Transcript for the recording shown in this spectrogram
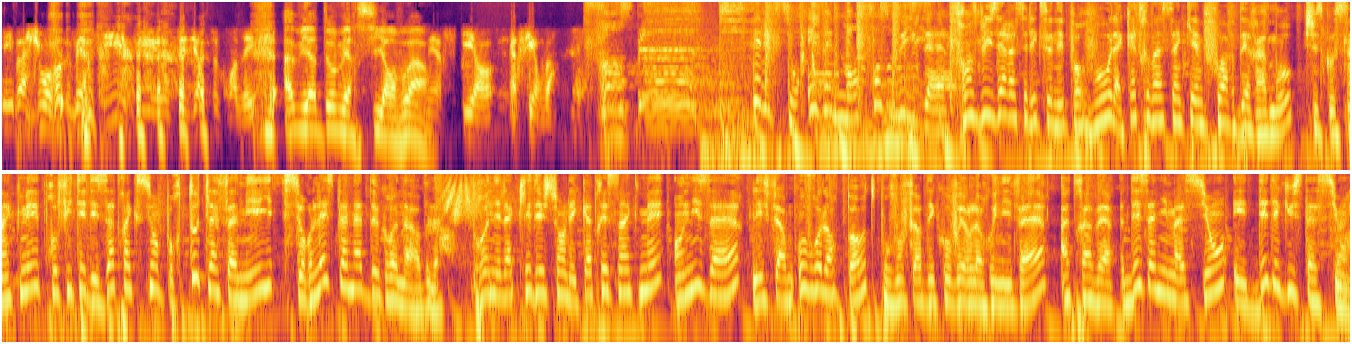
Et ben je vous remercie et puis au plaisir de se croiser. à bientôt, merci, au revoir. Merci, au- merci, au revoir. France Bleu. Sélection événement France Bleu. France Bleu a sélectionné pour vous la 85e foire des rameaux. Jusqu'au 5 mai, profitez des attractions pour toute la famille sur l'esplanade de Grenoble. Prenez la clé des champs les 4 et 5 mai en Isère. Les fermes ouvrent leurs portes pour vous faire découvrir leur univers à travers des animations et des dégustations.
